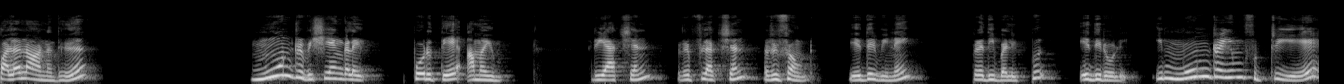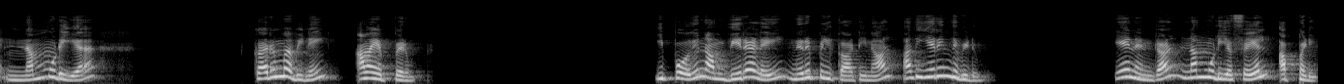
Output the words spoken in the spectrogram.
பலனானது மூன்று விஷயங்களை பொறுத்தே அமையும். ரியாக்ஷன் ரிஃப்ளக்ஷன் ரிசவுண்ட் எதிர்வினை பிரதிபலிப்பு எதிரொலி. இம்மூன்றையும் சுற்றியே நம்முடைய கருமவினை அமையப்பெறும். இப்போது நாம் விரலை நெருப்பில் காட்டினால் அது எரிந்துவிடும். ஏனென்றால் நம்முடைய செயல் அப்படி.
